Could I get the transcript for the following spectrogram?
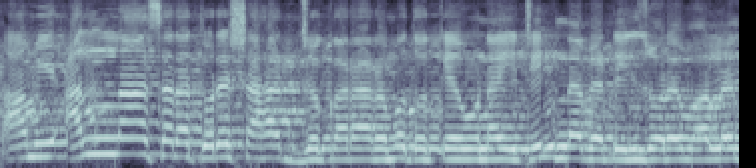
আমি আল্লাহ ছাড়া তোরে সাহায্য করার মতো কেউ নাই। ঠিক না বেটিং? জোরে বলেন।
